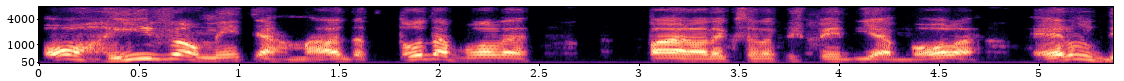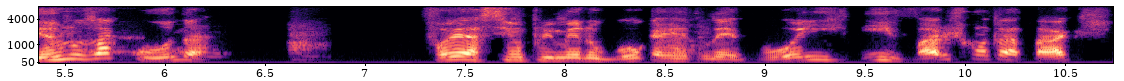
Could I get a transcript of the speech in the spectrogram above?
horrivelmente armada, toda a bola parada que o Santa Cruz perdia a bola, era um Deus nos acuda. Foi assim o primeiro gol que a gente levou e, e vários contra-ataques.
